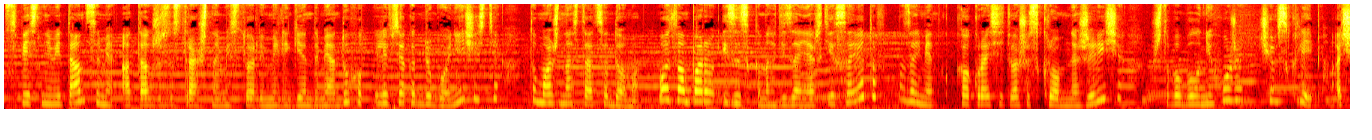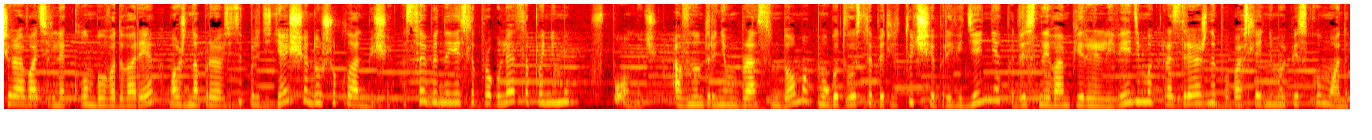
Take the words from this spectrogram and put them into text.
с песнями и танцами, а также со страшными историями легендами о духах или всякой другой нечисти, то можно остаться дома. Вот вам пару изысканных дизайнерских советов на заметку, как украсить ваше скромное жилище, чтобы было не хуже, чем в склепе. Очаровательные клумбы во дворе можно превратить в леденящую душу кладбище, особенно если прогуляться по нему в полночь. А внутренним убранством дома могут выступить летучие привидения, подвесные вампиры или ведьмы, разряженные по последнему песку моды,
